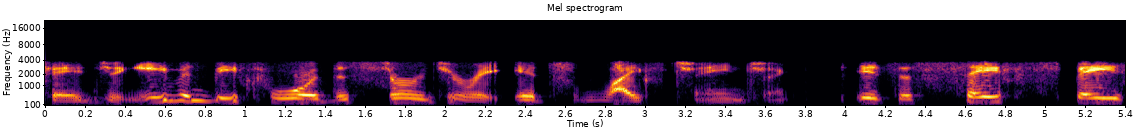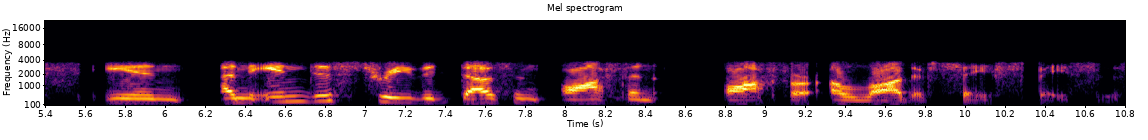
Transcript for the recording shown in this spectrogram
changing. Even before the surgery, it's life changing. It's a safe space in an industry that doesn't often offer a lot of safe spaces.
